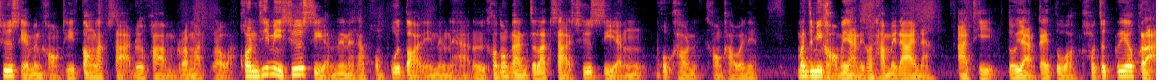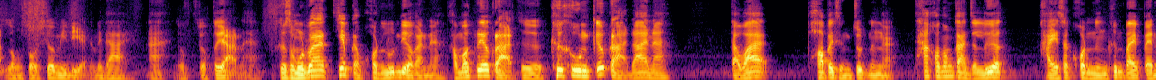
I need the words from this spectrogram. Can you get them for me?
ชื่อเสียงเป็นของที่ต้องรักษาด้วยความระมัดระวังคนที่มีชื่อเสียงเนี่ยนะครับ ผมพูดต่อนิดนึงนะฮะหรือเขาต้องการจะรักษาชื่อเสียงพวกเขาของเขาไว้เนี่ย มันจะมีของบางอย่างที่เขาทำไม่ได้นะอาทิตัวอย่างใกล้ตัวเขาจะเกลี้ยกล่อดลงโซเชียลมีเดียไม่ได้อะยกยกตัวอย่างนะฮะคือสมมติว่าเทียบกับคนรุ่นเดียวกันนะคำว่าเกลี้ยกล่อดคือ คือคุณเกลี้ยกล่อดได้นะ แต่ว่าพอไปถึงจุดหนึ่งอะถ้าเขาต้องการจะเลือกใครสักคนหนึ่งขึ้นไปเป็น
